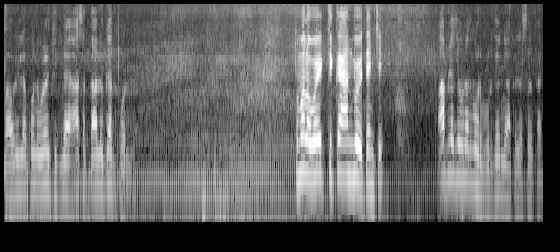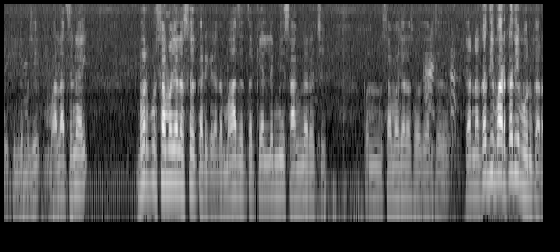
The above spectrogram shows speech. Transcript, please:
माऊलीला कोणी ओळखीत नाही असं तालुक्यात कोण? नाही तुम्हाला वैयक्तिक काय अनुभव आहे त्यांचे? आपल्या जीवनात भरपूर त्यांनी आपल्याला सहकार्य केले म्हणजे मलाच नाही. भरपूर समाजाला सहकार्य केलं. आता माझं तर केलं मी सांगणारच आहे. पण समाजाला सहकार्य त्यांना कधी फार कधी फोन करा.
